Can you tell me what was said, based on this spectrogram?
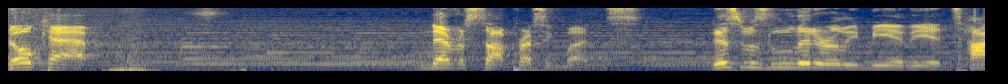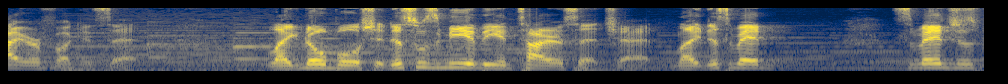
no cap, never stop pressing buttons. This was literally me in the entire fucking set. Like, no bullshit. This was me in the entire set, chat. Like, this man, this man just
